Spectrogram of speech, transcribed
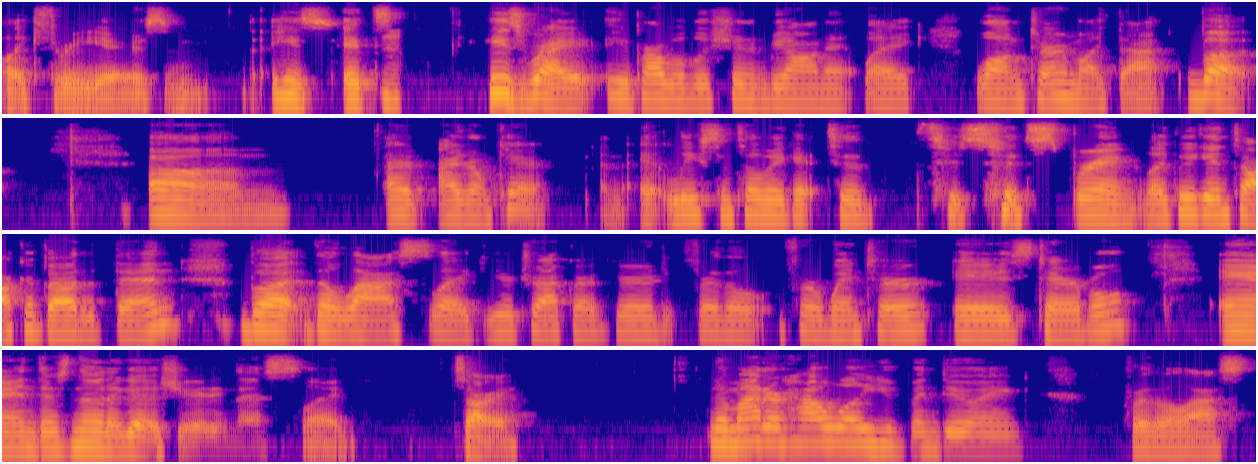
like three years and he's it's mm-hmm he's right. He probably shouldn't be on it like long term like that. But um, I I don't care. And at least until we get to, to, to spring, like we can talk about it then. But the last like your track record for the for winter is terrible, and there's no negotiating this. Like, sorry. No matter how well you've been doing for the last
